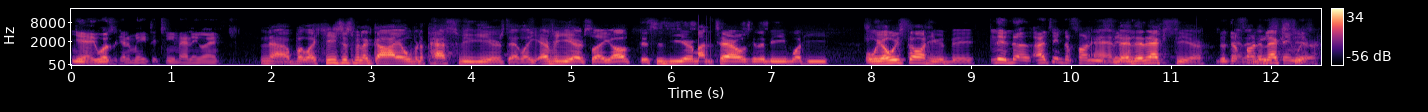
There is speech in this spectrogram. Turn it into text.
yeah, he wasn't gonna make the team anyway. No, but like he's just been a guy over the past few years that like every year it's like, oh, this is the year Montero's gonna be what he, what we always thought he would be, No, no, I think the funniest and thing then the next year, the, the and then the funniest next thing year. What?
